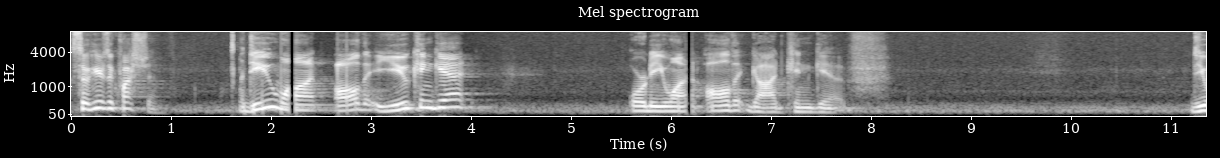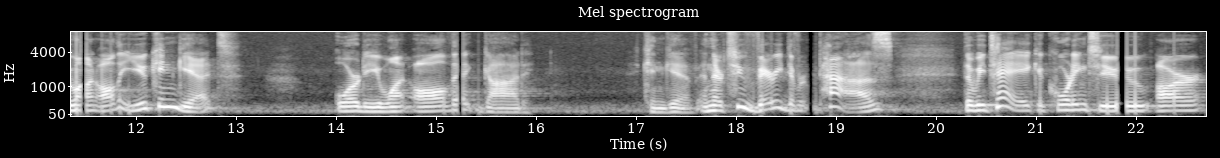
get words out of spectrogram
So here's a question Do you want all that you can get, or do you want all that God can give? Do you want all that you can get, or do you want all that God can give? And there are two very different paths that we take according to our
